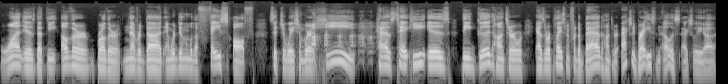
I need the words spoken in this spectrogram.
One is that the other brother never died, and we're dealing with a face-off situation where he has take he is the good hunter as a replacement for the bad hunter. Actually, Bret Easton Ellis actually uh,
